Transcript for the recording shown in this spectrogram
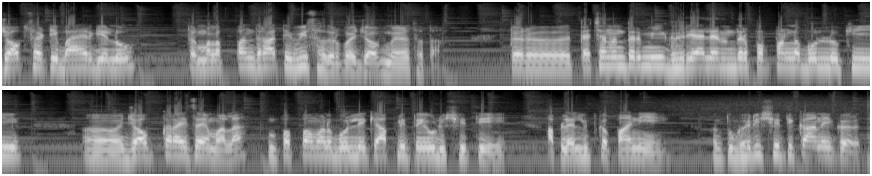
जॉबसाठी बाहेर गेलो. तर मला पंधरा ते वीस हजार रुपये जॉब मिळत होता. तर त्याच्यानंतर मी घरी आल्यानंतर पप्पांना बोललो की जॉब करायचा आहे मला. पप्पा मला बोलले की आपली तर एवढी शेती आहे. आपल्याला इतकं पाणी आहे. पण तू घरी शेती का नाही करत?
